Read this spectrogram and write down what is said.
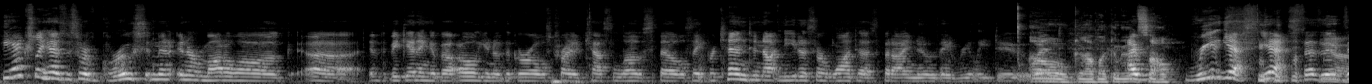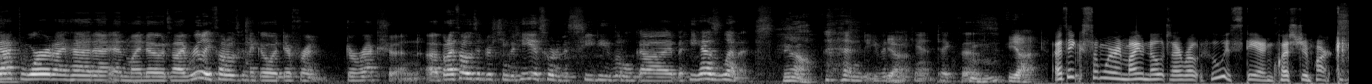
he actually has this sort of gross min- inner monologue uh, at the beginning about, oh, you know, the girls try to cast love spells. They pretend to not need us or want us, but I know they really do. And oh, God, like an I incel. re- yes, yes, that's the exact word I had uh, in my notes. I really thought it was going to go a different direction, uh, but I thought it was interesting that he is sort of a seedy little guy, but he has limits, Yeah. and even Yeah. he can't take this. Yeah. I think somewhere in my notes I wrote, "Who is Stan?" question mark.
